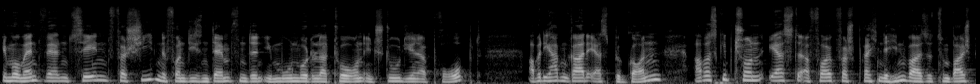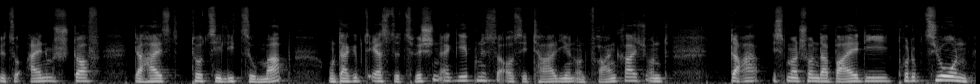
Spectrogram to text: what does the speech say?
Im Moment werden zehn verschiedene von diesen dämpfenden Immunmodulatoren in Studien erprobt. Aber die haben gerade erst begonnen. Aber es gibt schon erste erfolgversprechende Hinweise, zum Beispiel zu einem Stoff, der heißt Tocilizumab. Und da gibt es erste Zwischenergebnisse aus Italien und Frankreich. Und da ist man schon dabei, die Produktion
